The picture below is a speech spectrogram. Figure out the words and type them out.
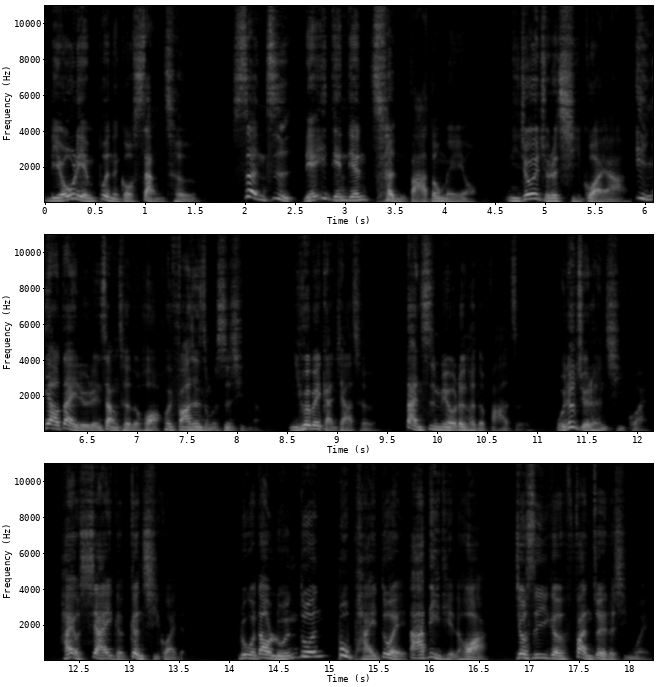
榴莲不能够上车，甚至连一点点惩罚都没有，你就会觉得奇怪啊！硬要带榴莲上车的话，会发生什么事情呢？你会被赶下车，但是没有任何的法则，我就觉得很奇怪。还有下一个更奇怪的。如果到伦敦不排队搭地铁的话，就是一个犯罪的行为。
